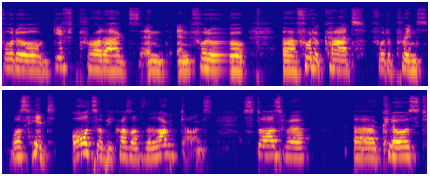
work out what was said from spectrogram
photo gift products and and photo uh, photo cards, photo prints was hit also because of the lockdowns. Stores were uh, closed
